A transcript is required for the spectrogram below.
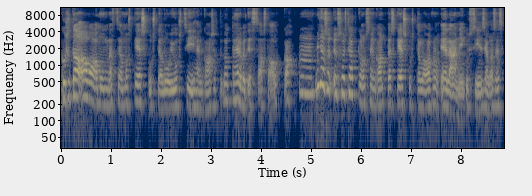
koska tää avaa mun mielestä semmoista keskustelua just siihen kanssa, että totta helvetissä saa stalkkaa. Mm. Mitä jos, jos olisit jatkanut sen kanssa tässä keskustelua, alkanut elää niin kuin siinä sellaisessa...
